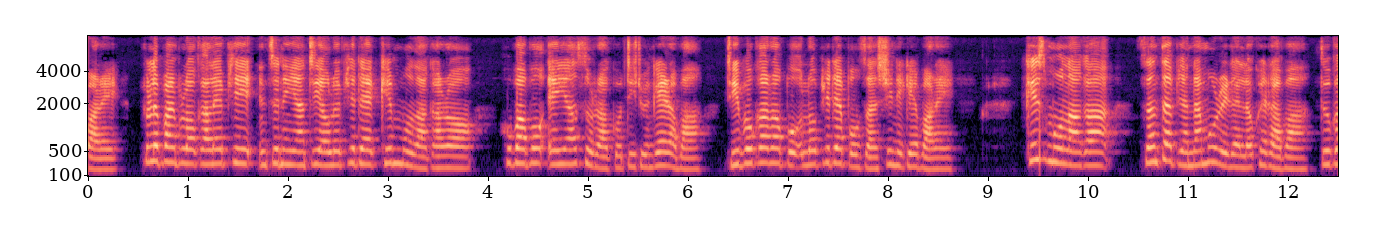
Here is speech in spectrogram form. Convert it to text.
ပါတယ်။ဖိလစ်ပိုင်ဘလော့ဂါလည်းဖြစ်အင်ဂျင်နီယာတယောက်လည်းဖြစ်တဲ့ Kim Muller ကတော့ဟိုဘာဘုတ်အေးရဆိုတာကိုတီထွင်ခဲ့တာပါ။ဒီဘုတ်ကတော့ပို့အလုပ်ဖြစ်တဲ့ပုံစံရှိနေခဲ့ပါတယ်။ Kiss Muller ကစမ်းသက်ပြန်တမ်းမှုတွေလည်းလုပ်ခဲ့တာပါ။သူက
